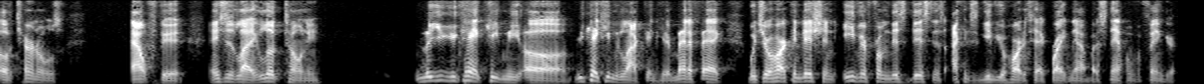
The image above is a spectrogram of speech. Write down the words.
Eternals outfit, and she's like, "Look, Tony, you, you can't keep me uh you can't keep me locked in here. Matter of fact, with your heart condition, even from this distance, I can just give you a heart attack right now by the snap of a finger.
